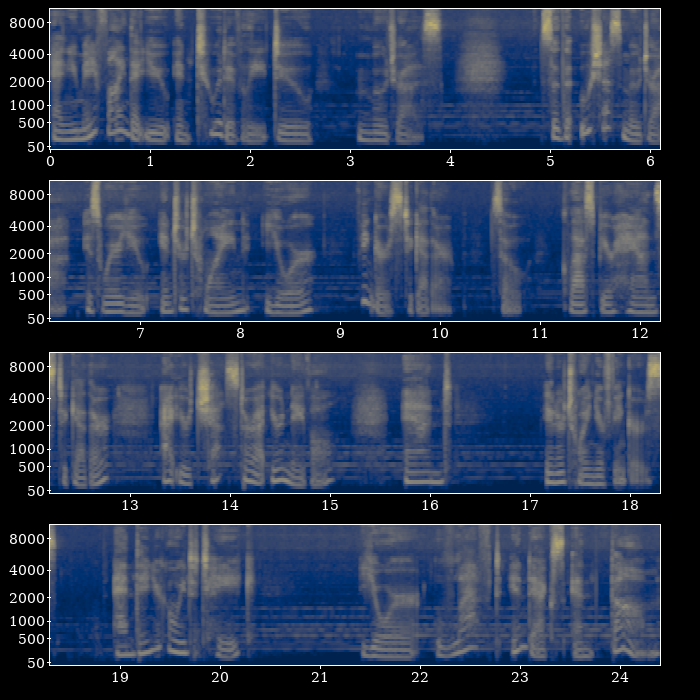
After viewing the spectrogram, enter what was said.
And you may find that you intuitively do mudras. So, the Ushas Mudra is where you intertwine your fingers together. So, clasp your hands together at your chest or at your navel and intertwine your fingers. And then you're going to take your left index and thumb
